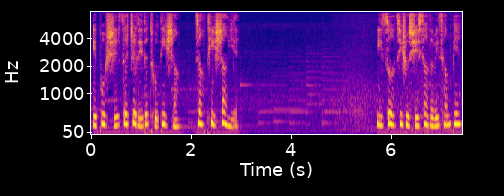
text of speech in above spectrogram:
也不时在这里的土地上交替上演。一座技术学校的围墙边，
